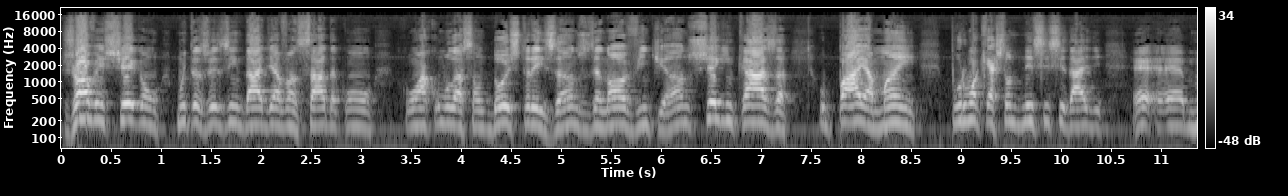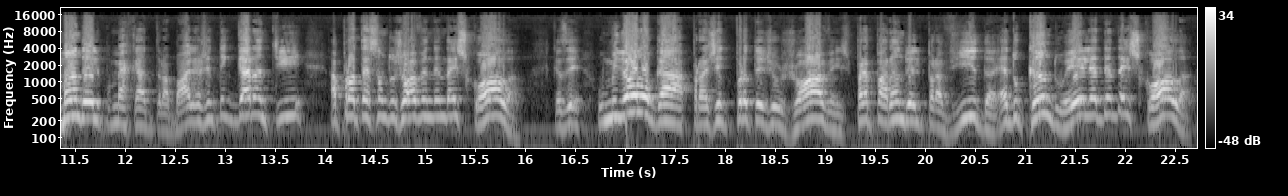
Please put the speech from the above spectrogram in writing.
Jovens chegam muitas vezes em idade avançada com, com acumulação de 2, 3 anos, 19, 20 anos. Chega em casa, o pai, a mãe, por uma questão de necessidade, eh, eh, manda ele para o mercado de trabalho. A gente tem que garantir a proteção do jovem dentro da escola. Quer dizer, o melhor lugar para a gente proteger os jovens, preparando ele para a vida, educando ele, é dentro da escola.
